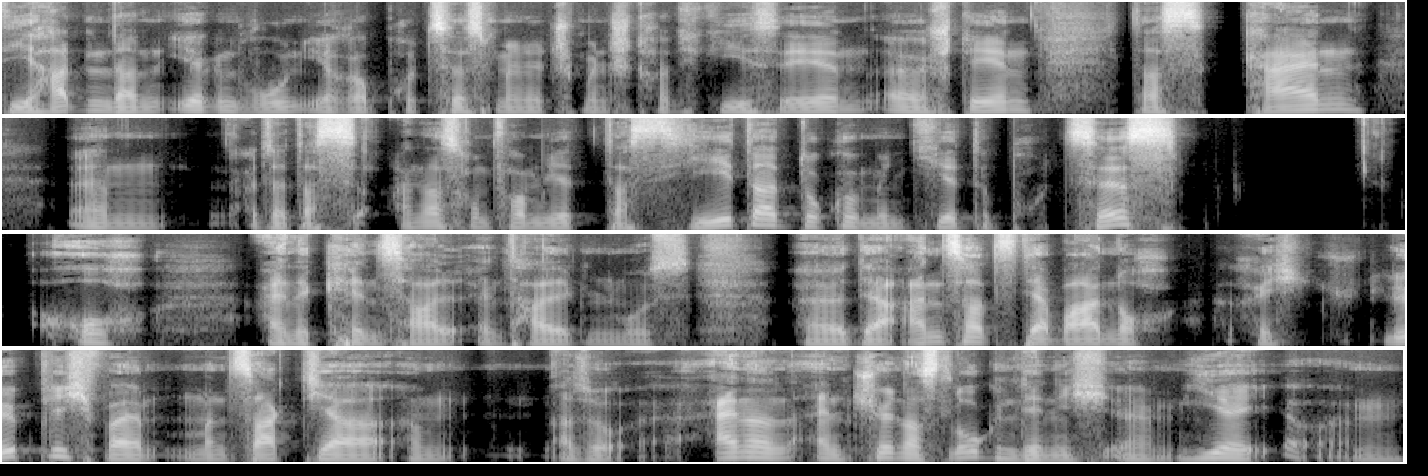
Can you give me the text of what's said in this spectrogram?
die hatten dann irgendwo in ihrer Prozessmanagement-Strategie sehen, äh, stehen, dass kein ähm, also das andersrum formuliert, dass jeder dokumentierte Prozess auch eine Kennzahl enthalten muss. Äh, der Ansatz, der war noch recht löblich, weil man sagt ja, ähm, also einer, ein schöner Slogan, den ich ähm, hier ähm,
